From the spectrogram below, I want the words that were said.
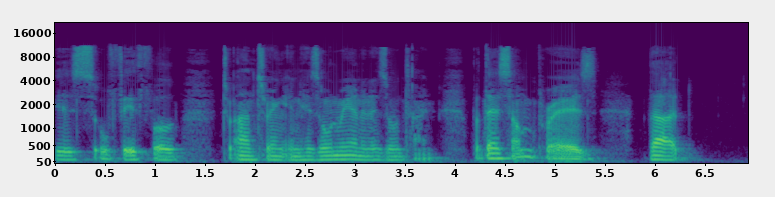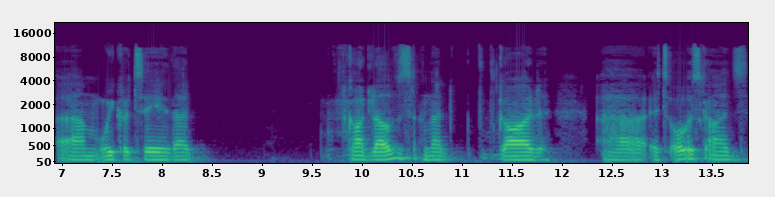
is so faithful to answering in his own way and in his own time. But there's some prayers that um, we could say that God loves and that God, uh, it's always God's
